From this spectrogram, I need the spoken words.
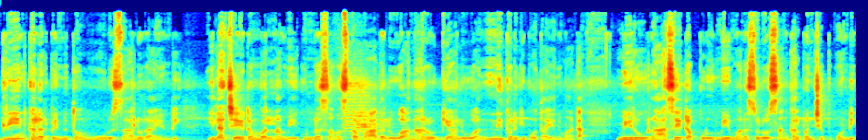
గ్రీన్ కలర్ పెన్నుతో మూడు సార్లు రాయండి. ఇలా చేయటం వలన మీకున్న సమస్త బాధలు అనారోగ్యాలు అన్నీ తొలగిపోతాయన్నమాట. మీరు రాసేటప్పుడు మీ మనసులో సంకల్పం చెప్పుకోండి.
